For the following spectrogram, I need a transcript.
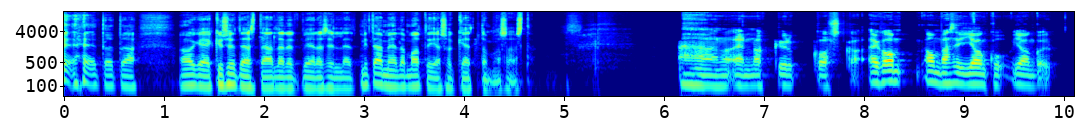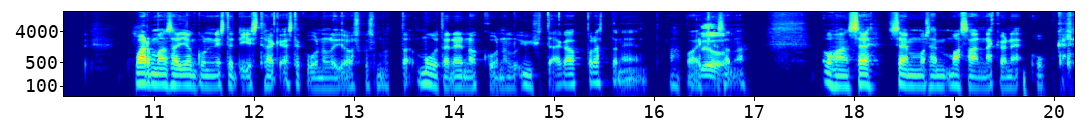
tota, okei, okay, kysytään täältä nyt vielä silleen, että mitä mieltä Matias on Kettomasasta? Äh, No en ole kyllä koskaan. Eikö on, on mä sen jonkun, jonkun, varmaan sen jonkun niistä distrackeista kuunnellut joskus, mutta muuten en ole kuunnellut yhtään kappaletta, niin ah, vaikea Joo. sanoa. Onhan se semmoisen masan näköinen ukkeli.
